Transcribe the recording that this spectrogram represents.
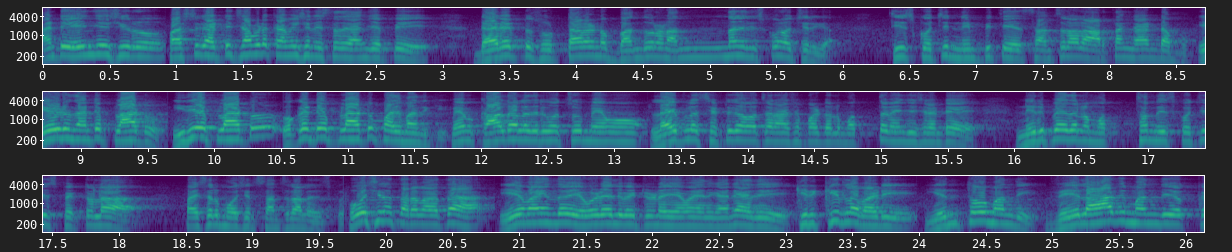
అంటే ఏం చేసిరు ఫస్ట్ కట్టించినప్పుడు కమిషన్ ఇస్తుంది అని చెప్పి డైరెక్ట్ చుట్టాలను బంధువులను అందరినీ తీసుకొని వచ్చిరుగా తీసుకొచ్చి నింపితే సంచలాలు అర్థం కాని డబ్బు. ఏడుందంటే ప్లాటు. ఇదే ప్లాటు ఒకటే ప్లాటు పది మందికి. మేము కాలువలో తిరగవచ్చు మేము లైఫ్లో సెట్ కావచ్చు అని ఆశపడ్డ మొత్తం ఏం చేశారంటే నిరుపేదలు మొత్తం తీసుకొచ్చి స్పెక్టర్ల పైసలు మోసిన సంచలాలు తీసుకుని పోసిన తర్వాత ఏమైందో ఎవడేళ్ళు పెట్టిండో ఏమైంది కానీ అది కిరికిర్ల పడి ఎంతో మంది వేలాది మంది యొక్క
